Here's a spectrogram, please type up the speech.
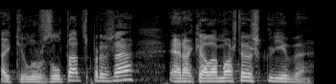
aquilo, os resultados, para já, era aquela amostra escolhida.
